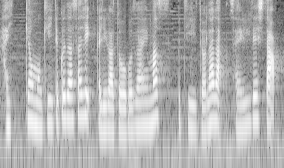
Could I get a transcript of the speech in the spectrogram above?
はい今日も聞いてくださりありがとうございます。プティートララさゆりでした。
